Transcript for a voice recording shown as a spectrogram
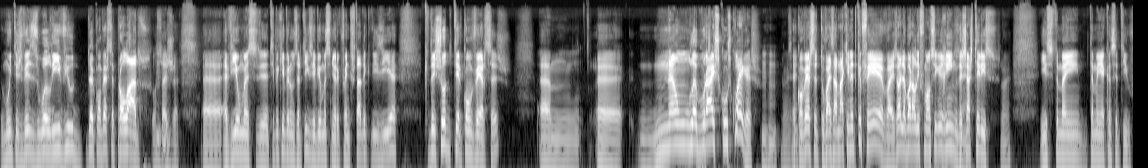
muitas vezes o alívio da conversa para o lado. Ou seja, ah, havia uma. Estive aqui a ver uns artigos e havia uma senhora que foi entrevistada que dizia que deixou de ter conversas hum, ah, não laborais com os colegas. Uhum, é? sim. A conversa, tu vais à máquina de café, vais, olha, bora ali fumar um cigarrinho, deixaste de ter isso, não é? Isso também, também é cansativo.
